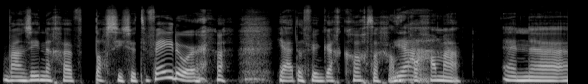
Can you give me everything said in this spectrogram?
waanzinnige, fantastische tv door. ja, dat vind ik echt krachtig aan het Ja. programma. En eh,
